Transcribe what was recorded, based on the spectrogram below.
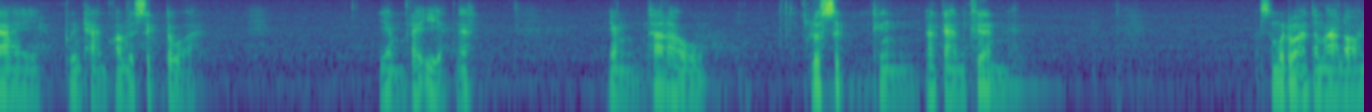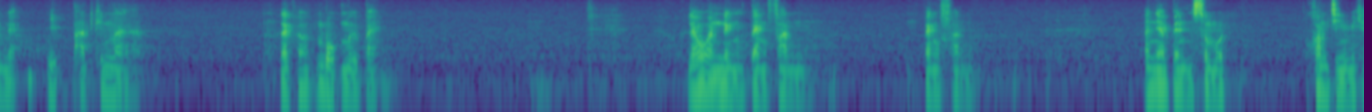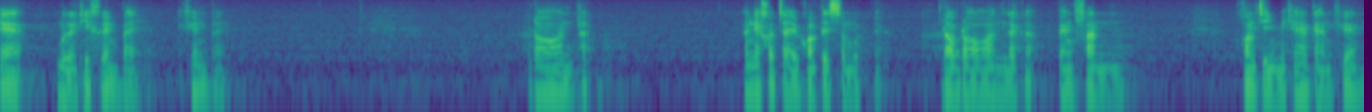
กายพื้นฐานความรู้สึกตัว อย่างละเอียดนะ อย่างถ้าเรารู้สึกถึงอาการเคลื่อน สมมติว่าอัตมาร้อนเนี่ยหยิบพัดขึ้นมา แล้วก็โบกมือไป แล้ววันหนึ่งแปรงฟัน แปรงฟัน อันนี้เป็นสมมติความจริงมีแค่มือที่เคลื่อนไปเคลื่อนไป ร้อนพัด อันนี้เข้าใจความเป็นสมมติเราร้อนแล้วก็แปรงฟัน ความจริงมีแค่การเคลื่อน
